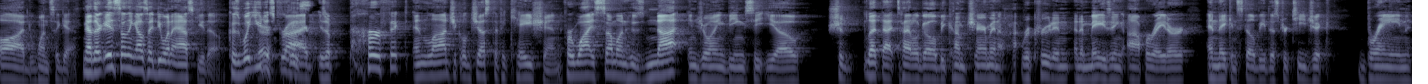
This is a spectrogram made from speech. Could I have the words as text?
awed once again. Now, there is something else I do want to ask you, though, because what you sure, described please. is a perfect and logical justification for why someone who's not enjoying being CEO should let that title go, become chairman, recruit an, an amazing operator, and they can still be the strategic brain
